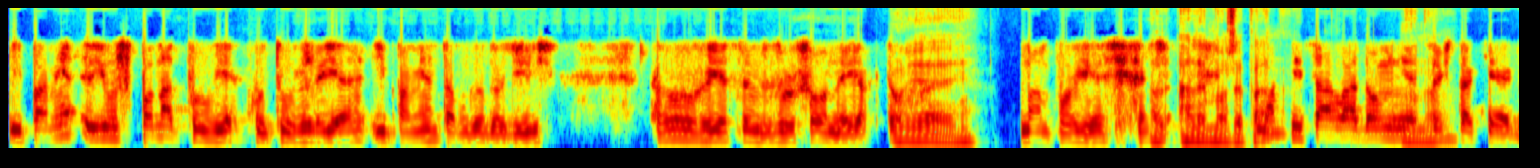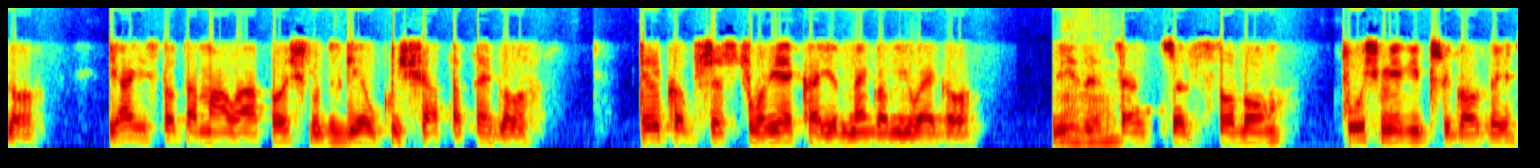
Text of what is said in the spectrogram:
I już ponad pół wieku tu żyję i pamiętam go do dziś. Uch, jestem wzruszony, jak to Ojej, mam powiedzieć. ale, ale może pan? Napisała do mnie No, no. coś takiego. Ja istota mała pośród zgiełku świata tego, tylko przez człowieka jednego miłego widzę cel przed sobą, uśmiech i przygody,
